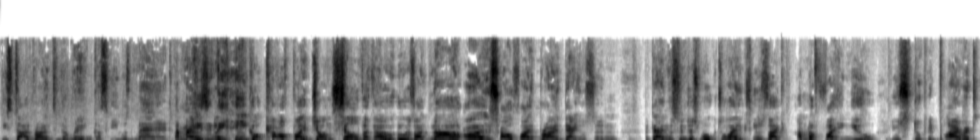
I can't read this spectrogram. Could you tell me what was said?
he started running to the ring because he was mad. Amazingly, he got cut off by John Silver, though, who was like, No, I shall fight Bryan Danielson. But Danielson just walked away because he was like, I'm not fighting you, you stupid pirate.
